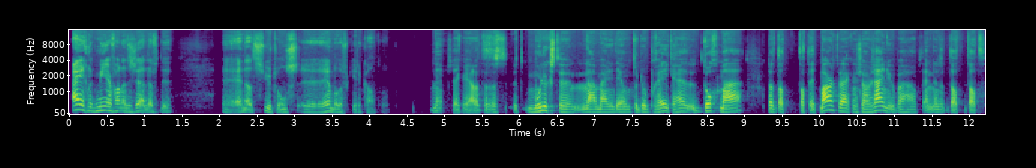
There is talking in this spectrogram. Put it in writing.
eigenlijk meer van hetzelfde. en dat stuurt ons helemaal de verkeerde kant op. Nee, zeker. Ja, dat is het moeilijkste, naar mijn idee, om te doorbreken. Hè. Het dogma dat, dat, dat dit marktwerking zou zijn überhaupt. En dat, dat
